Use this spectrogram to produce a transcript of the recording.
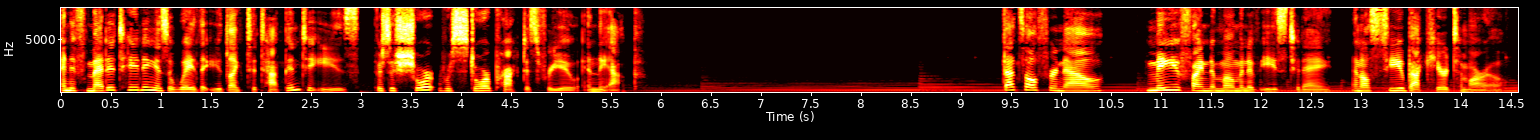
And if meditating is a way that you'd like to tap into ease, there's a short restore practice for you in the app. That's all for now. May you find a moment of ease today, and I'll see you back here tomorrow.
